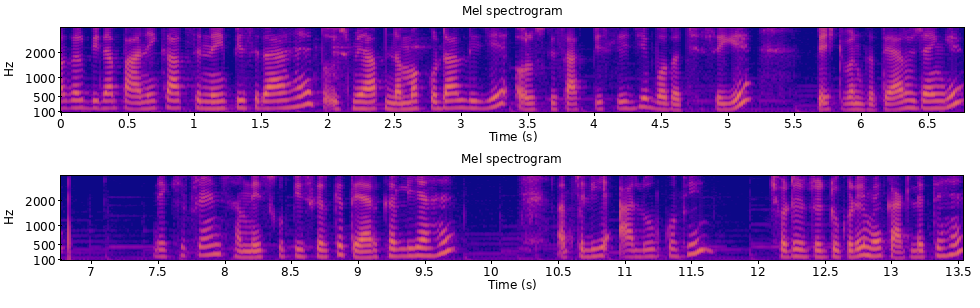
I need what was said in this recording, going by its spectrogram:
अगर बिना पानी का आपसे नहीं पीस रहा है तो इसमें आप नमक को डाल दीजिए और उसके साथ पीस लीजिए। बहुत अच्छे से ये पेस्ट बनकर तैयार हो जाएँगे। देखिए फ्रेंड्स, हमने इसको पीस करके तैयार कर लिया है। अब चलिए आलू को भी छोटे छोटे टुकड़े में काट लेते हैं।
